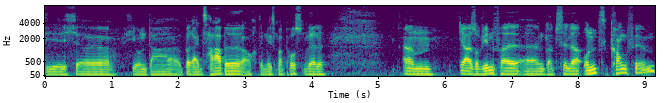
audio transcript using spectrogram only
die ich äh, hier und da bereits habe, auch demnächst mal posten werde. Ähm, ja, also auf jeden Fall äh, Godzilla und Kong-Film.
